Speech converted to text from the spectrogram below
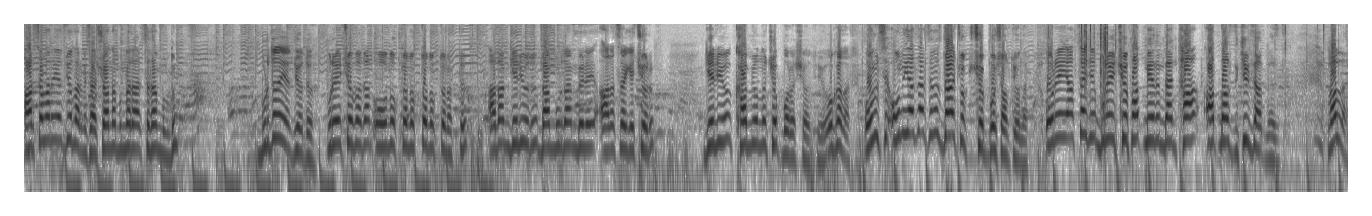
Arsalara yazıyorlar mesela. Şu anda bunları arsadan buldum. Burada da yazıyordu. Buraya çöp atan o nokta nokta nokta nokta. Adam geliyordu. Ben buradan böyle ara sıra geçiyorum. Geliyor kamyonla çöp boraşı atıyor. O kadar. Onu onu yazarsanız daha çok çöp boşaltıyorlar. Oraya yazsaydı buraya çöp atmayanın ben ta atmazdı. Kimse atmazdı. Vallahi.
